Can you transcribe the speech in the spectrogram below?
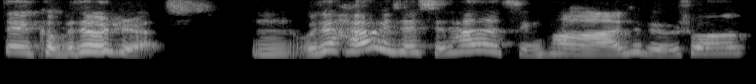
对，可不就是？嗯，我觉得还有一些其他的情况啊，就比如说，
